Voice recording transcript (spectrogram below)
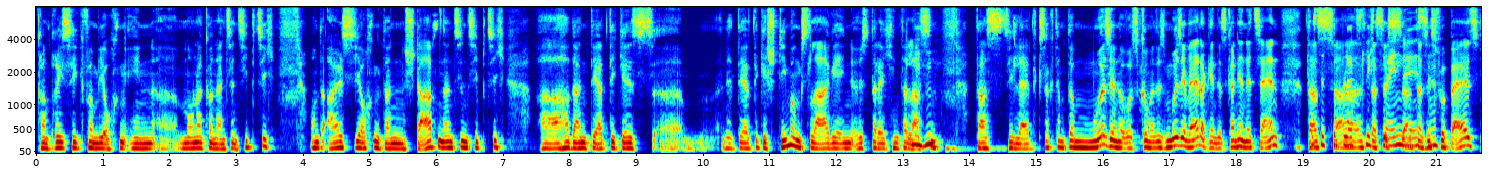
Grand Prix-Sieg vom Jochen in äh, Monaco 1970. Und als Jochen dann starb 1970, äh, hat ein derartiges, äh, eine derartige Stimmungslage in Österreich hinterlassen, mhm. dass die Leute gesagt haben, da muss ja noch was kommen, das muss ja weitergehen, das kann ja nicht sein, dass, dass es so plötzlich dass, zu es, Ende ist, dass ja. es vorbei ist.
